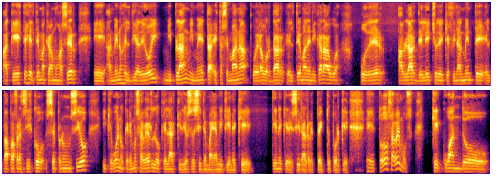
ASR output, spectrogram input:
a que este es el tema que vamos a hacer, eh, al menos el día de hoy. Mi plan, mi meta esta semana, poder abordar el tema de Nicaragua, poder hablar del hecho de que finalmente el Papa Francisco se pronunció y que bueno, queremos saber lo que la arquidiócesis de Miami tiene que, tiene que decir al respecto, porque eh, todos sabemos que cuando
